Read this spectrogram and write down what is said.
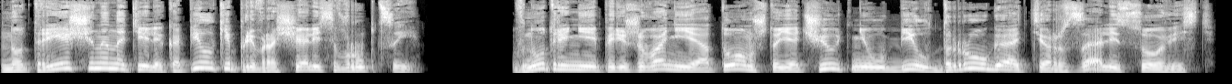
но трещины на теле копилки превращались в рубцы. Внутренние переживания о том, что я чуть не убил друга, терзали совесть.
